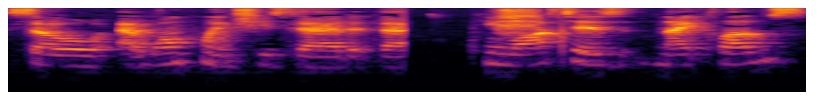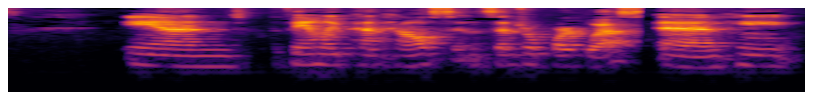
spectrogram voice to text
So at one point, she said that he lost his nightclubs and the family penthouse in Central Park West, and he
